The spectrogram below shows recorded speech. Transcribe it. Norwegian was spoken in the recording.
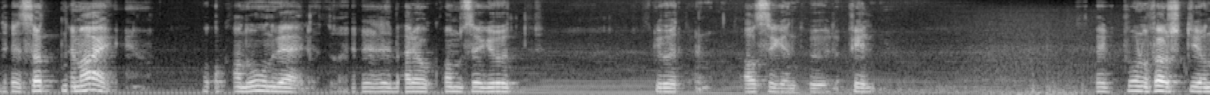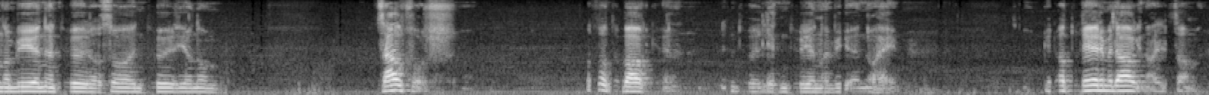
Det er 17. mai og kanonvær. Så er det bare å komme seg ut scooteren, ta seg en tur og filme. Jeg for nå først gjennom byen en tur, og så en tur gjennom Selfors. Og så tilbake en tur, liten tur gjennom byen og hjem. Gratulerer med dagen, alle sammen.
